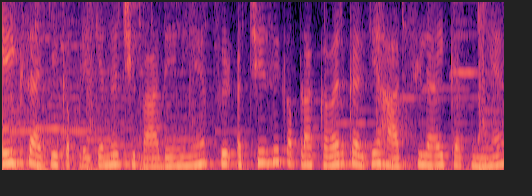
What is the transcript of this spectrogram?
एक साइड के कपड़े के अंदर छिपा देनी है, फिर अच्छे से कपड़ा कवर करके हाथ सिलाई करनी है।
